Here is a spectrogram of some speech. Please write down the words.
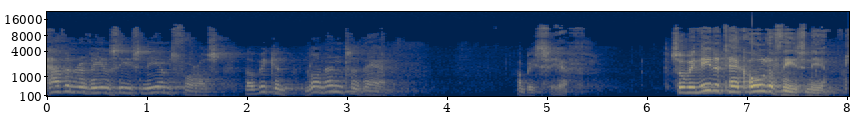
Heaven reveals these names for us that we can run into them and be safe. So we need to take hold of these names.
